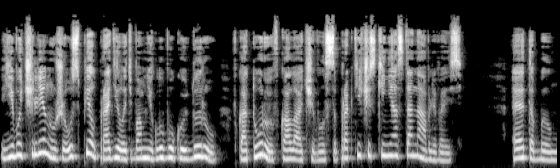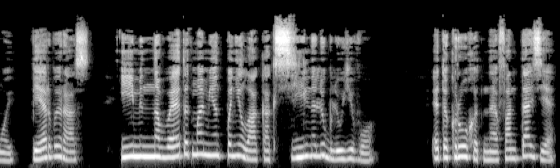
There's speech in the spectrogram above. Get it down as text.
Его член уже успел проделать во мне глубокую дыру, в которую вколачивался, практически не останавливаясь. Это был мой первый раз, и именно в этот момент поняла, как сильно люблю его. Эта крохотная фантазия,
